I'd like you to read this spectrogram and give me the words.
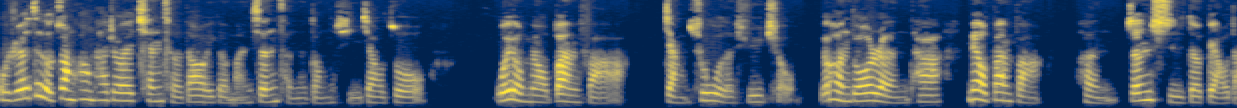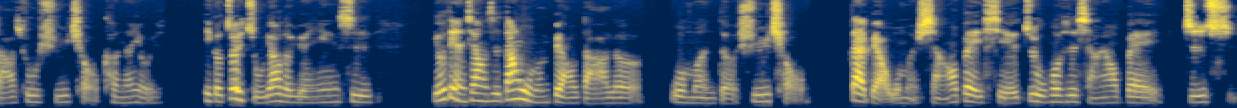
我觉得这个状况它就会牵扯到一个蛮深层的东西，叫做我有没有办法讲出我的需求？有很多人他没有办法很真实的表达出需求，可能有。一个最主要的原因是，有点像是当我们表达了我们的需求，代表我们想要被协助或是想要被支持，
